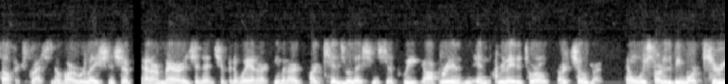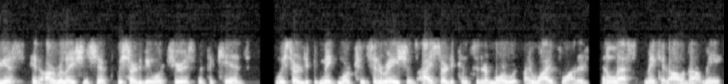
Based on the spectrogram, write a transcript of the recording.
self-expression of our relationship and our marriage, and then chipping away at our even our, our kids' relationship. We operated in, related to our, our children. And when we started to be more curious in our relationship, we started to be more curious with the kids we started to make more considerations. I started to consider more what my wife wanted and less make it all about me.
